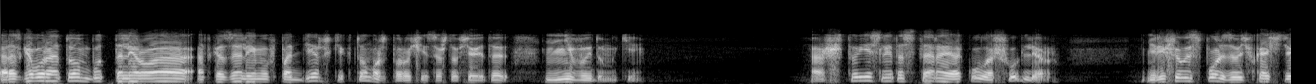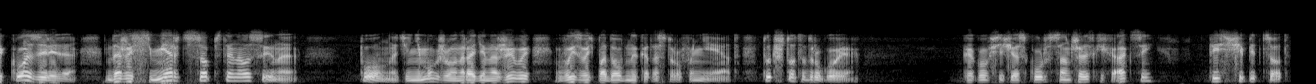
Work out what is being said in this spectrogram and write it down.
Разговоры о том, будто Леруа отказали ему в поддержке, кто может поручиться, что все это не выдумки? А что, если эта старая акула Шудлер решил использовать в качестве козыря даже смерть собственного сына? Полноте, не мог же он ради наживы вызвать подобную катастрофу. Нет, тут что-то другое. Каков сейчас курс саншельских акций? 1500.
